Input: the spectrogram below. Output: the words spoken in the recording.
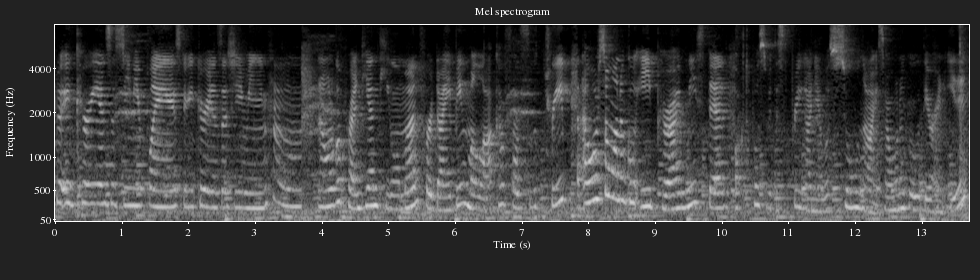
to a Korean sashimi place to eat Korean sashimi. Hmm. and I want to go Perhentian Tioman for diving Malacca for food trip. And I also want to go eat Pearl I missed that octopus with the spring onion. It was so nice. I want to go there and eat it.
